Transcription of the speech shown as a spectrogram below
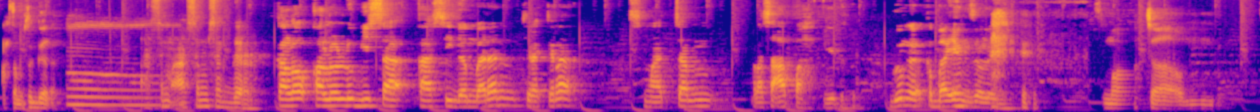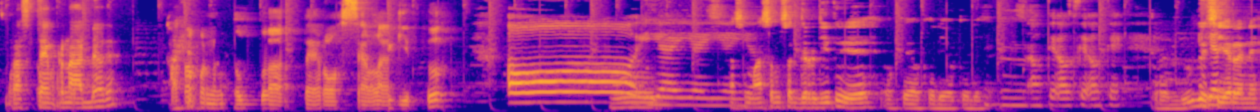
Asam segar. Oh. Asem-asem seger. Kalau kalau lu bisa kasih gambaran kira-kira semacam rasa apa gitu. Gue nggak kebayang soalnya. Semacam Rasa yang pernah ada kan? kakak pernah coba terosella gitu. Oh, Oh, iya iya iya. iya. Asam-asam seger gitu ya. Oke oke deh oke deh. Mm, Oke oke oke. Keren juga Iya. sih ya Ren ya.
